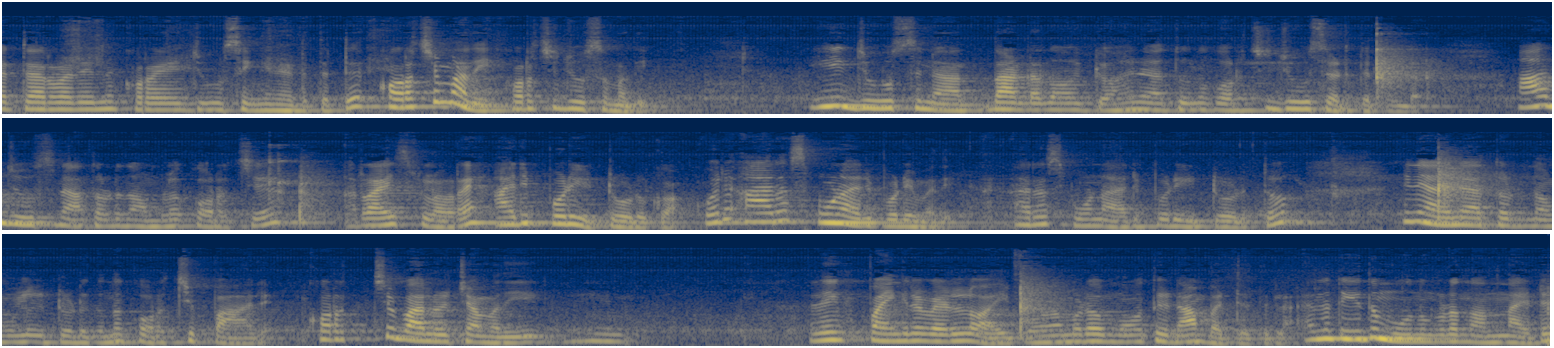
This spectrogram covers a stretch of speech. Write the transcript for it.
കറ്റാർ വാഴയിൽ നിന്ന് കുറേ ജ്യൂസ് ഇങ്ങനെ എടുത്തിട്ട് കുറച്ച് മതി കുറച്ച് ജ്യൂസ് മതി. ഈ ജ്യൂസിനകത്ത് ദാണ്ട നോക്കിയോ അതിനകത്തുനിന്ന് കുറച്ച് ജ്യൂസ് എടുത്തിട്ടുണ്ട്. ആ ജ്യൂസിനകത്തോട്ട് നമ്മൾ കുറച്ച് റൈസ് ഫ്ലോറെ അരിപ്പൊടി ഇട്ട് കൊടുക്കുക. ഒരു അര സ്പൂൺ അരിപ്പൊടി മതി. അര സ്പൂൺ അരിപ്പൊടി ഇട്ട് കൊടുത്തു. ഇനി അതിനകത്തോട്ട് നമ്മൾ ഇട്ട് കൊടുക്കുന്ന കുറച്ച് പാൽ. കുറച്ച് പാൽ ഒഴിച്ചാൽ മതി. അല്ലെങ്കിൽ ഭയങ്കര വെള്ളമായി പോകും. നമ്മുടെ മുഖത്ത് ഇടാൻ പറ്റത്തില്ല. എന്നിട്ട് ഇത് മൂന്നും കൂടെ നന്നായിട്ട്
